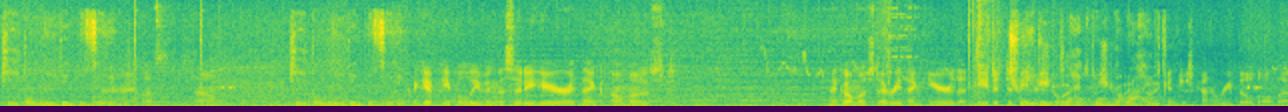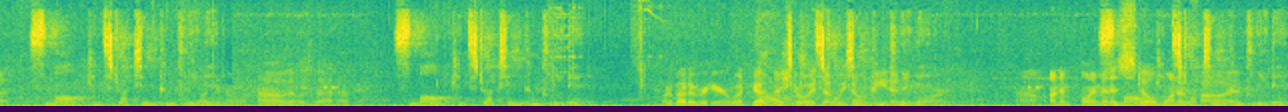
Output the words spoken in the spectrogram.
People leaving the city. right, let's. No, People leaving the city. I get people leaving the city here. I think almost. I think almost everything here that needed to be Trading destroyed was destroyed, so we can just kind of rebuild all that. Small construction completed. the, oh, that was that. Okay. Small construction completed. What about over here? What got Large destroyed that we don't need completed. anymore? Um, unemployment is Small still construction 105. completed.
